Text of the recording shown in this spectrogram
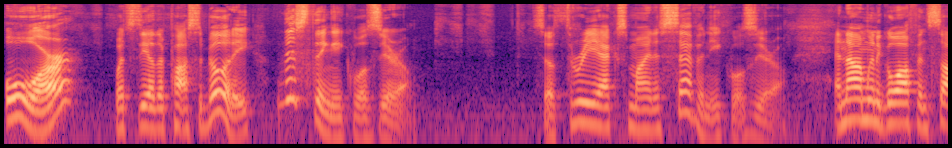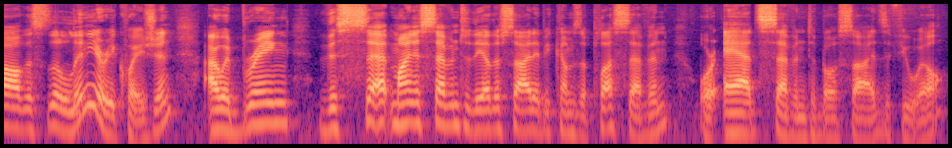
or, what's the other possibility? This thing equals 0. So 3x minus 7 equals 0. And now I'm going to go off and solve this little linear equation. I would bring this minus 7 to the other side. It becomes a plus 7, or add 7 to both sides, if you will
